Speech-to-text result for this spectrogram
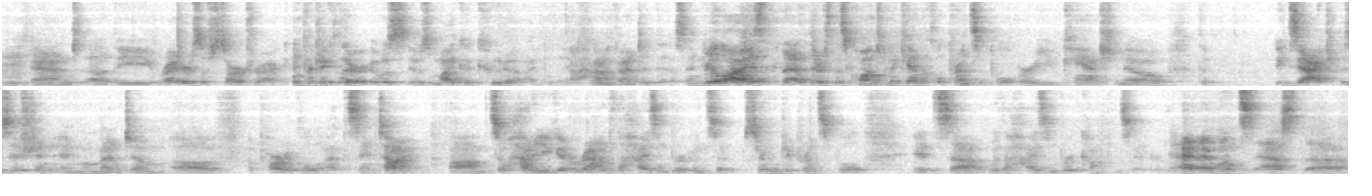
Mhm. and uh, the writers of Star Trek, in particular, it was it was Mike Okuda, I believe, who Uh-huh. invented this, and realized that there's this quantum mechanical principle where you can't know the exact position and momentum of a particle at the same time. Um, so how do you get around the Heisenberg uncertainty principle? It's uh, with a Heisenberg compensator. Yeah. I, I once asked uh,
